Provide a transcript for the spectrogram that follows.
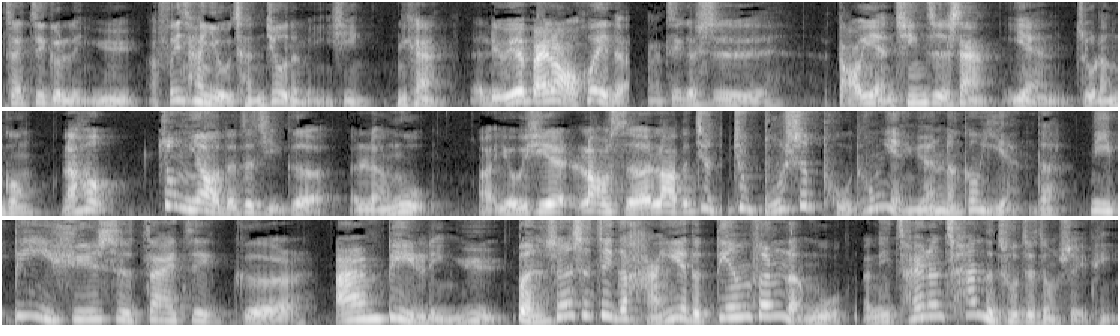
在这个领域啊非常有成就的明星，你看纽约百老汇的啊，这个是导演亲自上演主人公，然后重要的这几个人物啊，有一些绕舌绕的就就不是普通演员能够演的，你必须是在这个 R&B 领域本身是这个行业的巅峰人物啊，你才能唱得出这种水平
